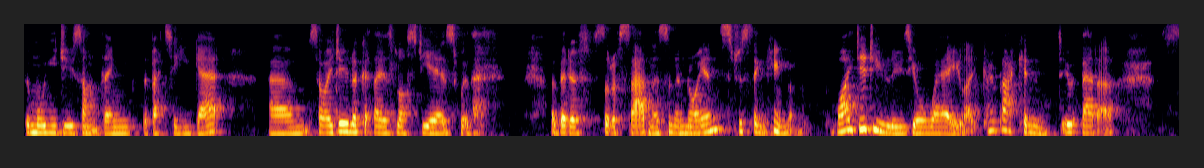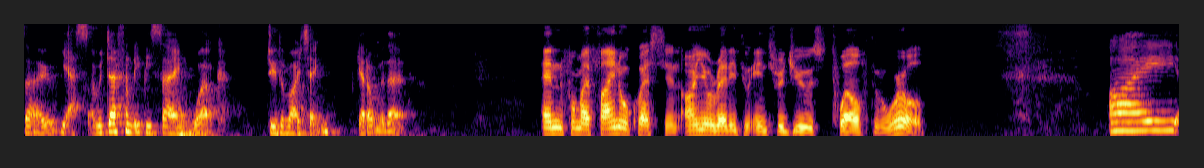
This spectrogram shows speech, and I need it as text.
the more you do something, the better you get. Um, so I do look at those lost years with a bit of sort of sadness and annoyance, just thinking, why did you lose your way? Like, go back and do it better. So, yes, I would definitely be saying, work, do the writing, get on with it. And for my final question, are you ready to introduce 12 to the world? I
